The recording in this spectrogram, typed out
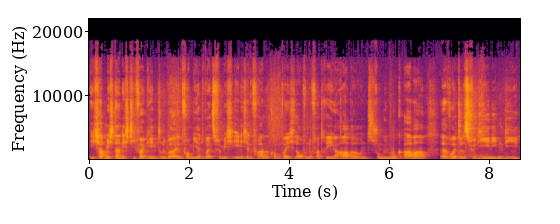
Ich habe mich da nicht tiefergehend drüber informiert, weil es für mich eh nicht in Frage kommt, weil ich laufende Verträge habe und schon genug, aber äh, wollte es für diejenigen, die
